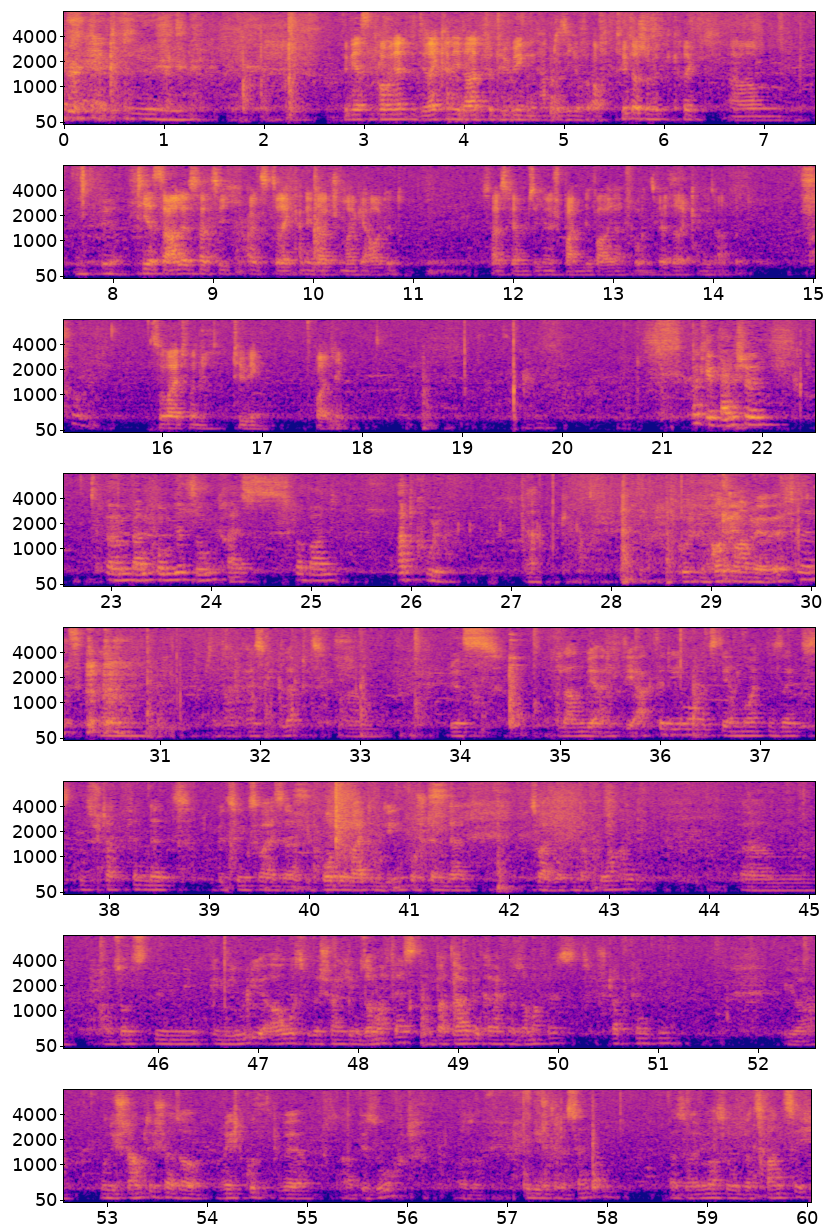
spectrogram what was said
Den ersten prominenten Direktkandidaten für Tübingen habt ihr sicher auf, auf Twitter schon mitgekriegt. Ähm, Tias Sales hat sich als Direktkandidat schon mal geoutet. Das heißt, wir haben sicher eine spannende Wahl dann vor uns, wer Direktkandidat wird. Soweit von Tübingen, Freundling. Okay, Dankeschön. Ähm, dann kommen wir zum Kreisverband Abkul. Ja, okay. Gut, im Konto haben wir eröffnet. Ähm, das hat alles geklappt. Jetzt planen wir eigentlich die Akte-Demo die am 9.6. stattfindet, beziehungsweise die Vorbereitung, die Infostände zwei Wochen davor halt. Ähm, ansonsten im Juli, August wird wahrscheinlich im Sommerfest, ein parteibegreifender Sommerfest stattfinden. Ja, und die Stammtische, also recht gut äh, besucht, also viele Interessenten, also immer so über 20.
